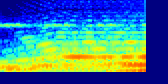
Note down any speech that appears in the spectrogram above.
No.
